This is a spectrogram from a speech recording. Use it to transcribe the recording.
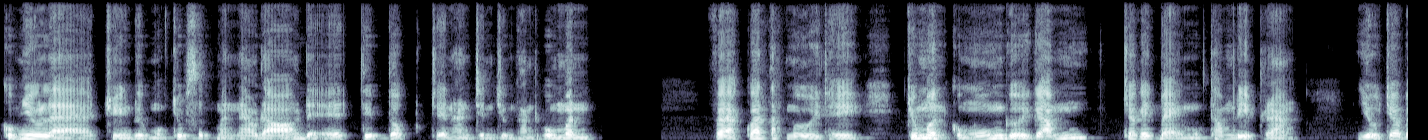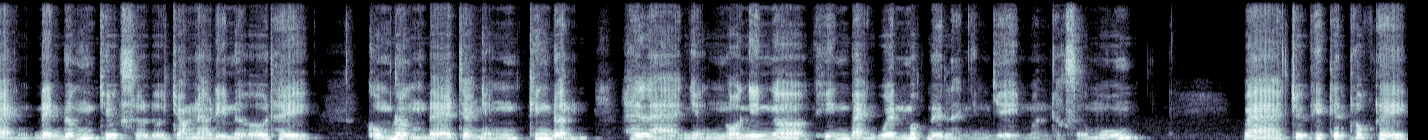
cũng như là truyền được một chút sức mạnh nào đó để tiếp tục trên hành trình trưởng thành của mình. Và qua tập 10 thì chúng mình cũng muốn gửi gắm cho các bạn một thông điệp rằng dù cho bạn đang đứng trước sự lựa chọn nào đi nữa thì cũng đừng để cho những kiên định hay là những nỗi nghi ngờ khiến bạn quên mất đây là những gì mình thực sự muốn. Và trước khi kết thúc thì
